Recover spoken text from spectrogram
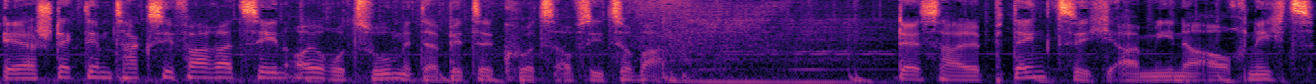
Er steckt dem Taxifahrer 10 Euro zu mit der Bitte, kurz auf sie zu warten. Deshalb denkt sich Amina auch nichts,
